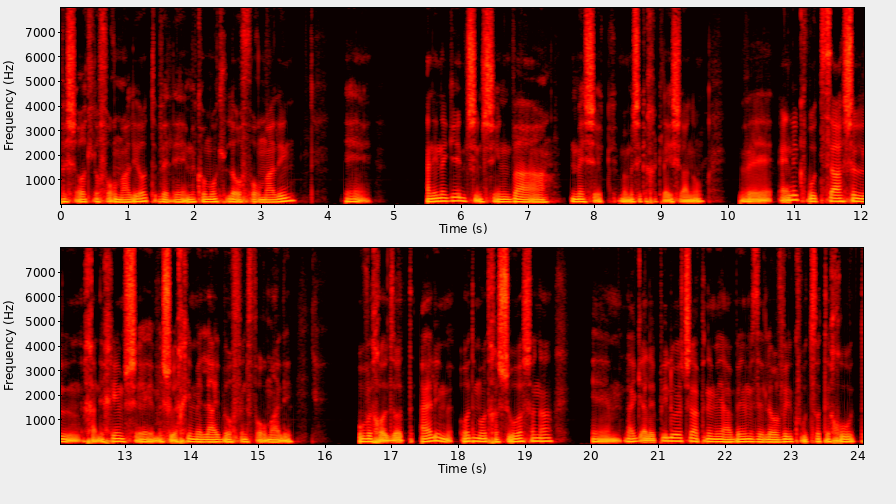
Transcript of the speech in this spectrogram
בשעות לא פורמליות ולמקומות לא פורמליים. אה, אני נגיד שינשין במשק, במשק החקלאי שלנו, ואין לי קבוצה של חניכים שמשויכים אליי באופן פורמלי. ובכל זאת, היה לי מאוד מאוד חשוב השנה אה, להגיע לפעילויות של הפנימייה, בין אם זה להוביל קבוצות איכות,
